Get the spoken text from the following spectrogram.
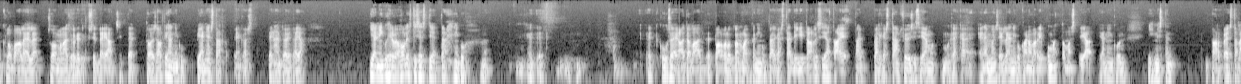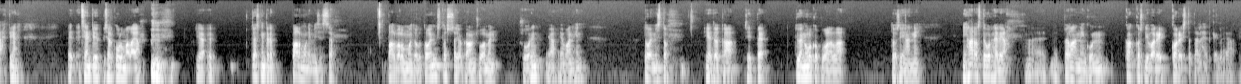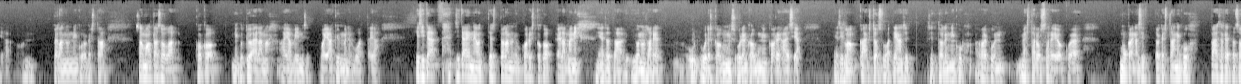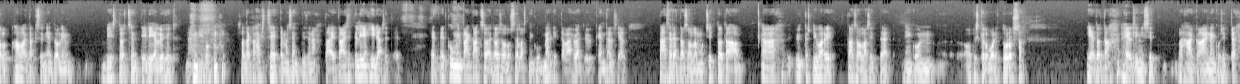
globaaleille suomalaisyrityksille ja sitten toisaalta ihan niin kuin pienien startuppien kanssa tehdään töitä ja, ja niin kuin hirveän holistisesti, että niin kuin, et, et, et kun usein ajatellaan, että, palvelut on vaikka niin pelkästään digitaalisia tai, tai pelkästään fyysisiä, mutta mut ehkä enemmän silleen niin kuin kanavariippumattomasti ja, ja niin ihmisten tarpeista lähtien. Et, et sen tyyppisellä kulmalla ja, ja et työskentelen Palmu-nimisessä palvelumuotoilutoimistossa, joka on Suomen suurin ja, ja vanhin toimisto. Ja tota, sitten työn ulkopuolella tosiaan niin, niin harrasteurheilija. Et pelaan niin kuin kakkosdivari korista tällä hetkellä ja, ja on pelannut niin kuin oikeastaan samalla tasolla koko niin kuin työelämä ajan viimeiset vajaa kymmenen vuotta. Ja, ja sitä, sitä ennen on tietysti pelannut niin korista koko elämäni ja tota, junnusarjat Uudessa kaupungissa, Uuden kaupungin korihaisia. Ja silloin 18-vuotiaan sitten sit oli niin kuin, roikuin mestaruussarjajoukkueen mukana sit oikeastaan niin kuin pääsarjatasolla havaitakseni, että oli 15 senttiä liian lyhyt, niin kuin 187 senttisenä, tai, tai sitten liian hidas, että et, et, et kummin päin katsoa, että olisi ollut sellaista niin kuin merkittävää hyötyä kentällä siellä pääsarjatasolla, mutta sitten tota, ykkösdivari-tasolla sitten niin kuin opiskeluvuodet Turussa. Ja tota, Helsingissä sit vähän aikaa ennen kuin sitten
